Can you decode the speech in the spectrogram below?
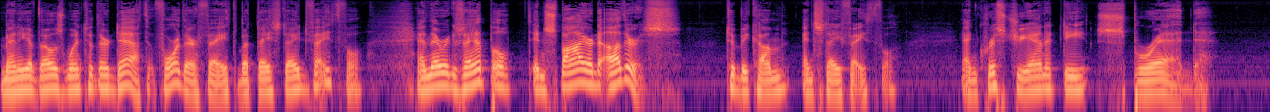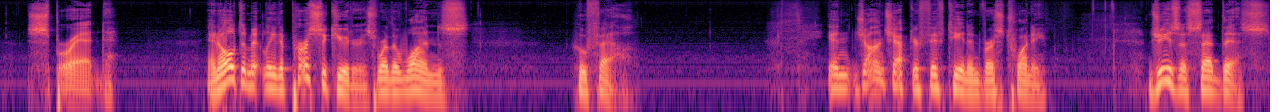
Many of those went to their death for their faith, but they stayed faithful. And their example inspired others to become and stay faithful. And Christianity spread. Spread. And ultimately, the persecutors were the ones who fell. In John chapter 15 and verse 20, Jesus said this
